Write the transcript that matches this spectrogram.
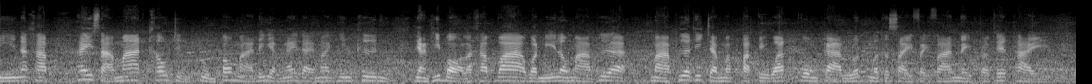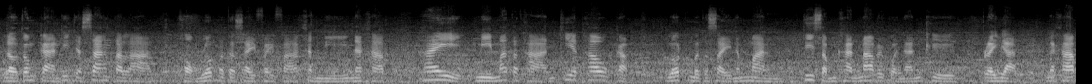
นี้นะครับให้สามารถเข้าถึงกลุ่มเป้าหมายได้อย่างง่ายดายมากยิ่งขึ้น อย่างที่บอกแล้วครับว่าวันนี้เรามาเพื่อมาเพื่อที่จะมาปฏิวัติวงการรถมอเตอร์ไซค์ไฟฟ้าในประเทศไทย เราต้องการที่จะสร้างตลาดของรถมอเตอร์ไซค์ไฟฟ้าคันนี้นะครับให้มีมาตรฐานเทียบเท่ากับรถมอเตอร์ไซค์น้ำมันที่สำคัญมากไปกว่านั้นคือประหยัดนะครับ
